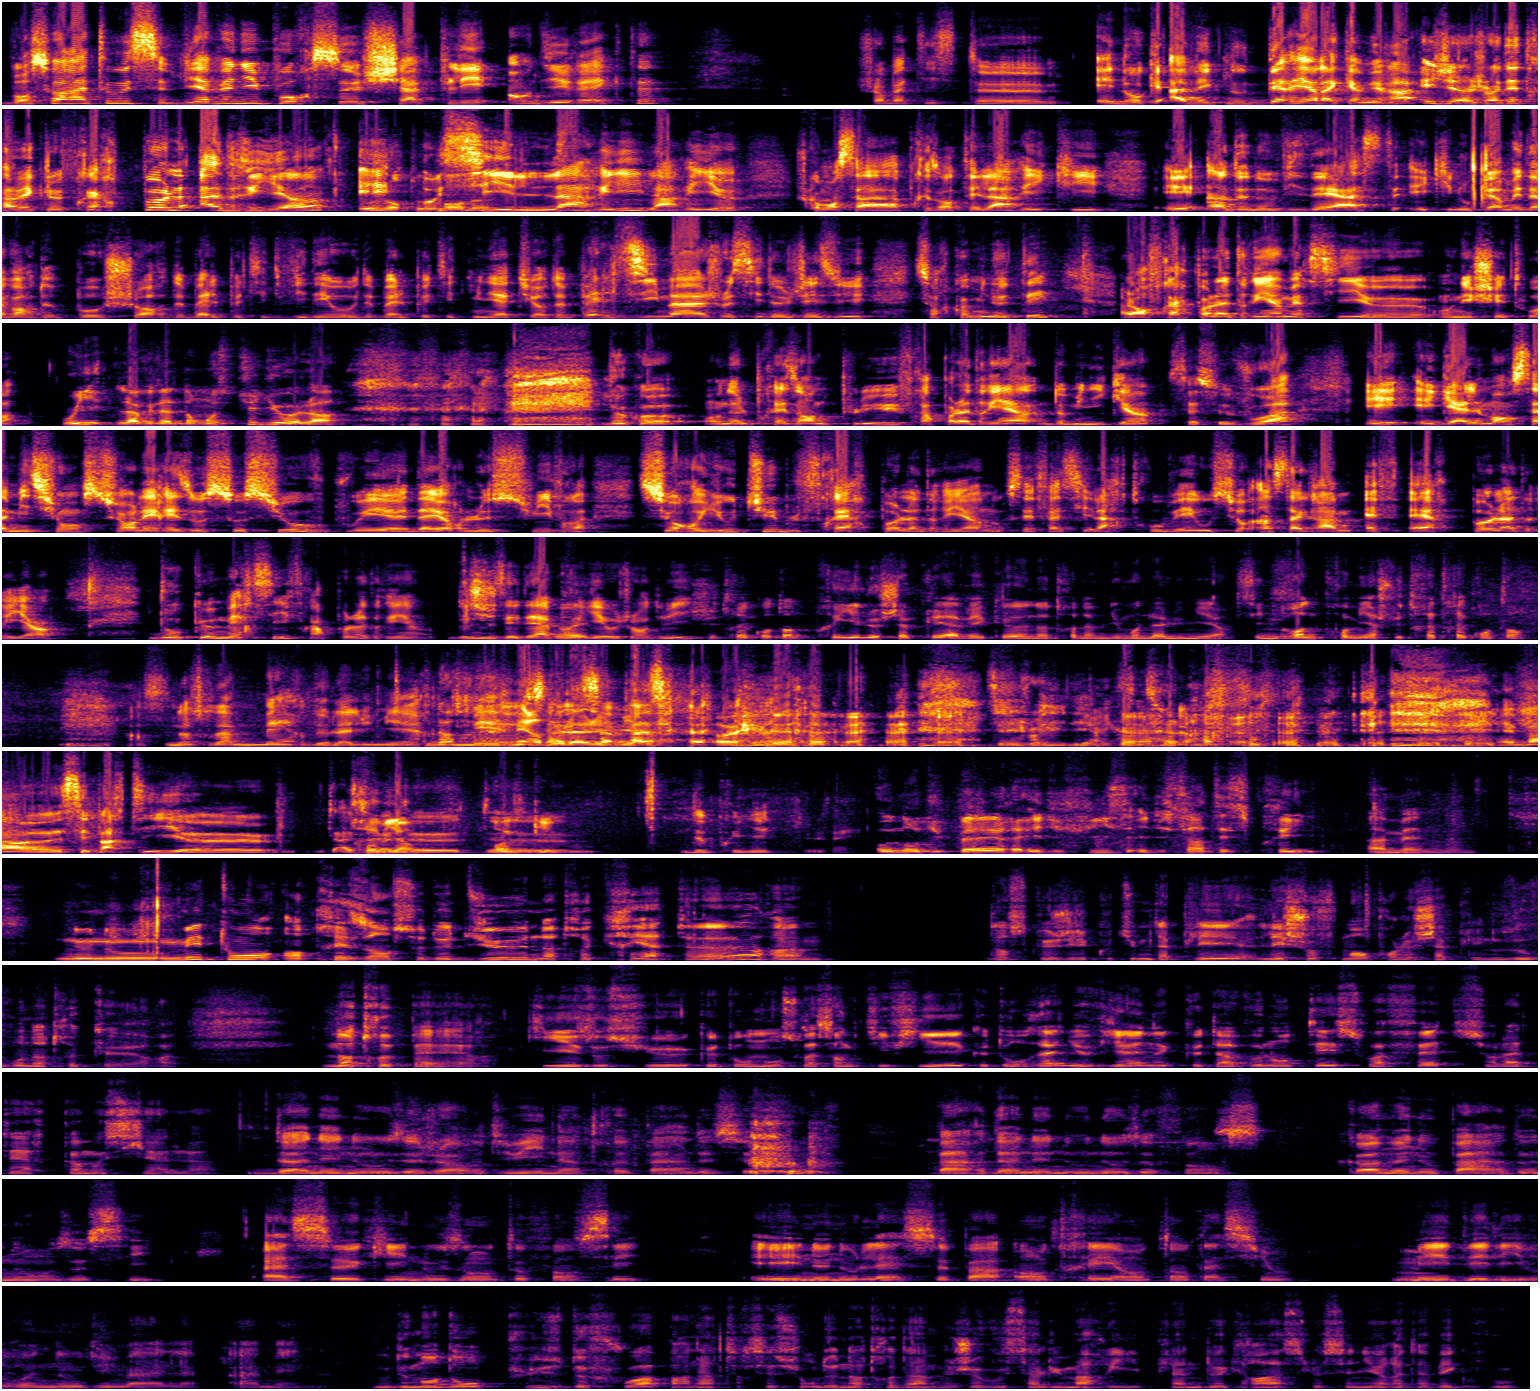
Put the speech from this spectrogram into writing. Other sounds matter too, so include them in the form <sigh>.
Bonsoir à tous, bienvenue pour ce chapelet en direct. Jean-Baptiste euh, est donc avec nous derrière la caméra et j'ai la joie d'être avec le frère Paul Adrien et aussi Larry. Larry, euh, je commence à présenter Larry qui est un de nos vidéastes et qui nous permet d'avoir de beaux shorts, de belles petites vidéos, de belles petites miniatures, de belles images aussi de Jésus sur communauté. Alors frère Paul Adrien, merci, euh, on est chez toi. Oui, là vous êtes dans mon studio là. <laughs> donc on ne le présente plus, frère Paul Adrien dominicain, ça se voit et également sa mission sur les réseaux sociaux. Vous pouvez d'ailleurs le suivre sur YouTube frère Paul Adrien, donc c'est facile à retrouver, ou sur Instagram FR Paul Adrien. Donc euh, merci frère Paul Adrien de nous aider à prier aujourd'hui. Je suis très content de prier le chapelet avec euh, Notre-Dame du Monde de la Lumière. C'est une grande première, je suis très très content. <laughs> C'est Notre-Dame, mère de la lumière. Notre-Dame, mère de la lumière. <laughs> c'est les joies du direct. <laughs> eh ben, euh, c'est parti. Très bien. De, de prier. Au nom du Père et du Fils et du Saint-Esprit. Amen. Nous nous mettons en présence de Dieu, notre Créateur, dans ce que j'ai coutume d'appeler l'échauffement pour le chapelet. Nous ouvrons notre cœur. Notre Père, qui es aux cieux, que ton nom soit sanctifié, que ton règne vienne, que ta volonté soit faite sur la terre comme au ciel. Donne-nous aujourd'hui notre pain de ce jour. Pardonne-nous nos offenses, comme nous pardonnons aussi à ceux qui nous ont offensés, et ne nous laisse pas entrer en tentation mais délivre-nous du mal. Amen. Nous demandons plus de foi par l'intercession de Notre-Dame. Je vous salue Marie, pleine de grâce, le Seigneur est avec vous.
